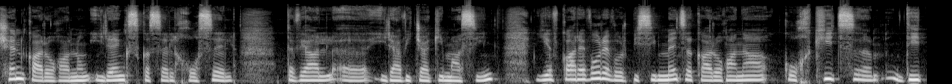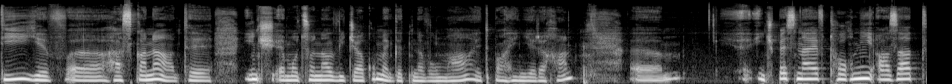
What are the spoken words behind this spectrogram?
չեն կարողանում իրենք սկսել խոսել տվյալ իրավիճակի մասին եւ կարեւոր է որպիսի մեծը կարողանա կողքից դիտի եւ հասկանա թե ինչ էմոցիոնալ վիճակում է գտնվում, հա, այդ պահին երեխան ինչպես նաև թողնի ազատ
